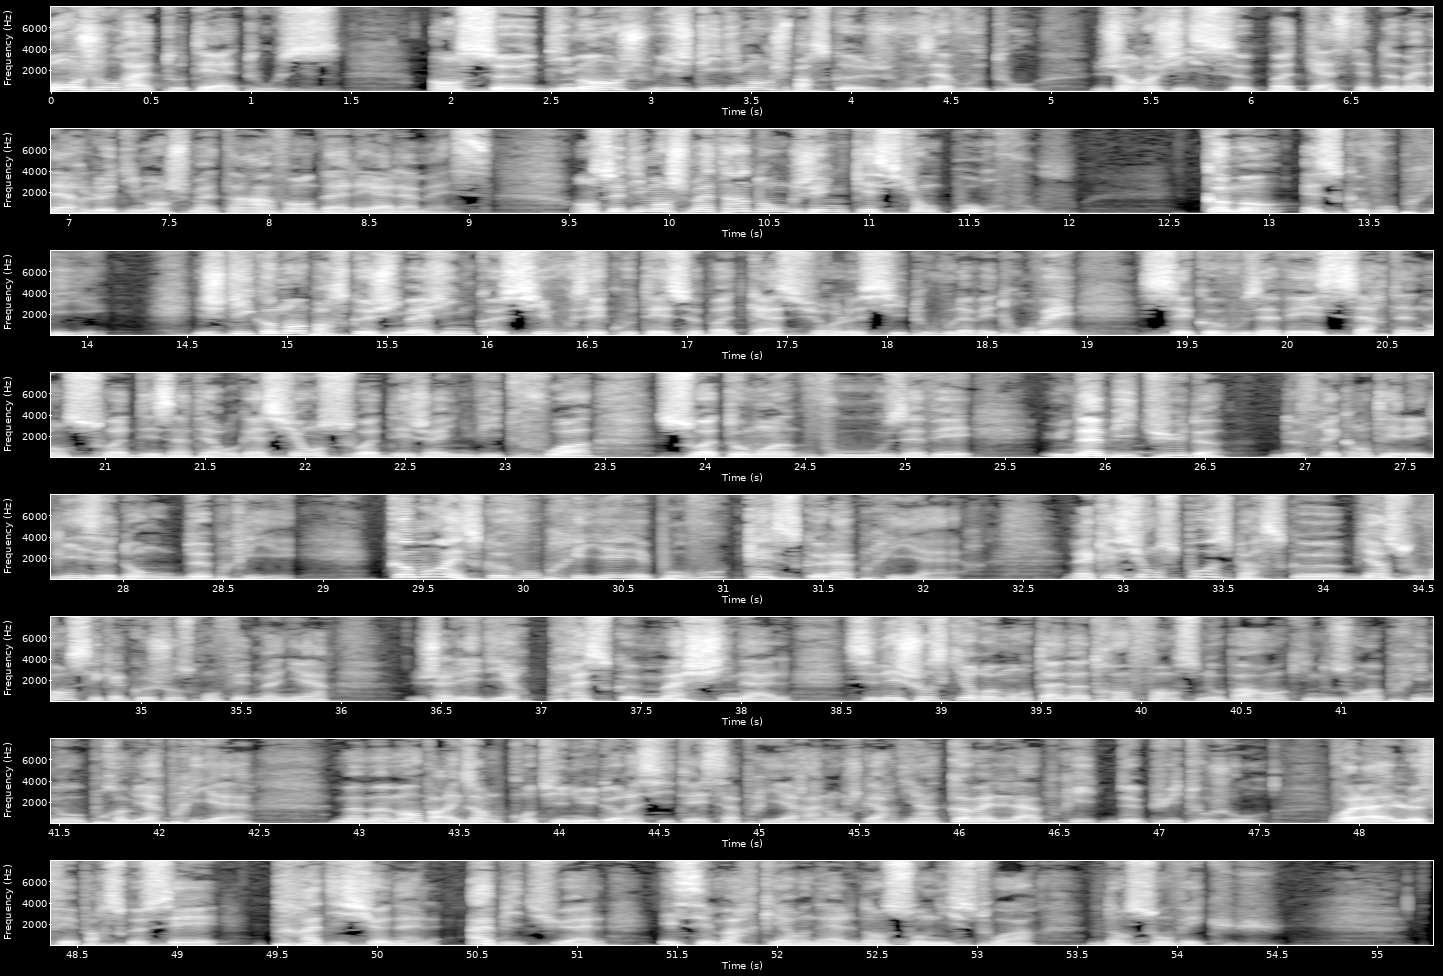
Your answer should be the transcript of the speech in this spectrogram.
Bonjour à toutes et à tous. En ce dimanche, oui, je dis dimanche parce que je vous avoue tout, j'enregistre ce podcast hebdomadaire le dimanche matin avant d'aller à la messe. En ce dimanche matin, donc, j'ai une question pour vous. Comment est-ce que vous priez? Je dis comment parce que j'imagine que si vous écoutez ce podcast sur le site où vous l'avez trouvé, c'est que vous avez certainement soit des interrogations, soit déjà une vie de foi, soit au moins que vous avez une habitude de fréquenter l'église et donc de prier. Comment est-ce que vous priez et pour vous, qu'est-ce que la prière? La question se pose parce que bien souvent, c'est quelque chose qu'on fait de manière j'allais dire presque machinale. C'est des choses qui remontent à notre enfance, nos parents qui nous ont appris nos premières prières. Ma maman, par exemple, continue de réciter sa prière à l'ange gardien comme elle l'a appris depuis toujours. Voilà, elle le fait parce que c'est traditionnel, habituel, et c'est marqué en elle, dans son histoire, dans son vécu.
